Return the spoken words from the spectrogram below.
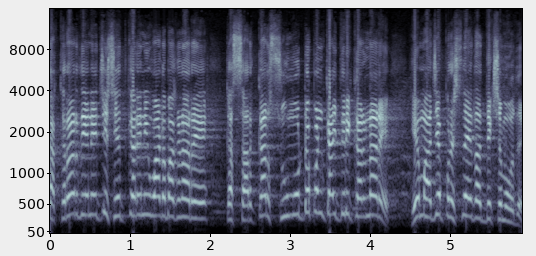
तक्रार देण्याची शेतकऱ्यांनी वाट बघणार आहे? का सरकार सुमोठं पण काहीतरी करणार आहे? हे माझे प्रश्न आहेत अध्यक्ष महोदय.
